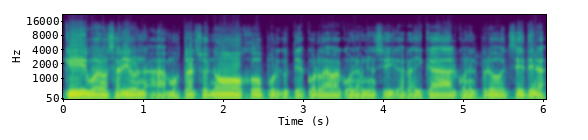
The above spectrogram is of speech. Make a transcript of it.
que bueno, salieron a mostrar su enojo porque usted acordaba con la Unión Cívica Radical, con el PRO, etcétera,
